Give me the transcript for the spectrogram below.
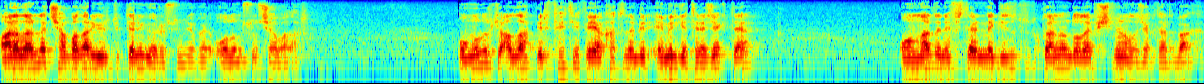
Aralarında çabalar yürüttüklerini görürsün diyor böyle olumsuz çabalar. Umulur ki Allah bir fetih veya katına bir emir getirecek de onlar da nefislerinde gizli tuttuklarından dolayı pişman olacaklardı. Bak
